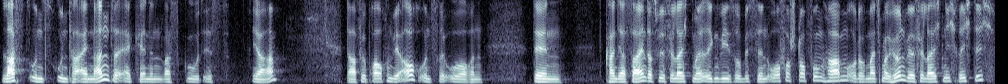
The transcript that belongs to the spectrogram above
lasst uns untereinander erkennen, was gut ist. Ja, dafür brauchen wir auch unsere Ohren. Denn kann ja sein, dass wir vielleicht mal irgendwie so ein bisschen Ohrverstopfung haben oder manchmal hören wir vielleicht nicht richtig.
